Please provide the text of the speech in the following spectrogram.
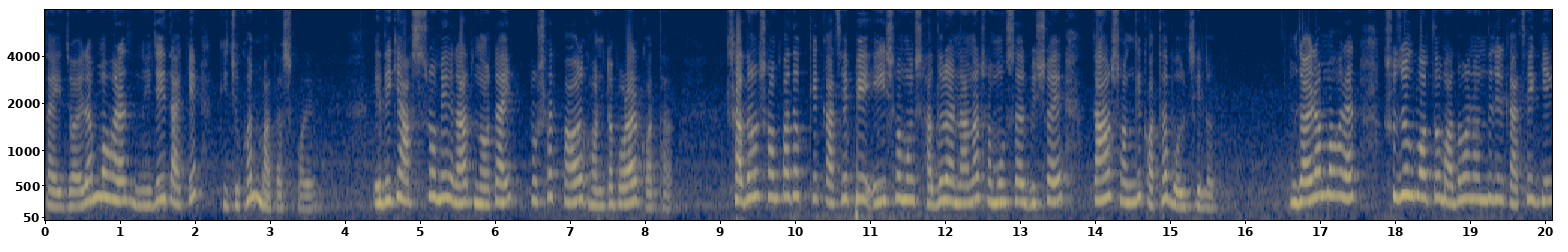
তাই জয়রাম মহারাজ নিজেই তাকে কিছুক্ষণ বাতাস করেন। এদিকে আশ্রমে রাত নটায় প্রসাদ পাওয়ার ঘণ্টা পড়ার কথা। সাধারণ সম্পাদককে কাছে পেয়ে এই সময় সাধুরা নানা সমস্যার বিষয়ে তার সঙ্গে কথা বলছিল। জয়রাম মহারাজ সুযোগ মতো মাধবানন্দজির কাছে গিয়ে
